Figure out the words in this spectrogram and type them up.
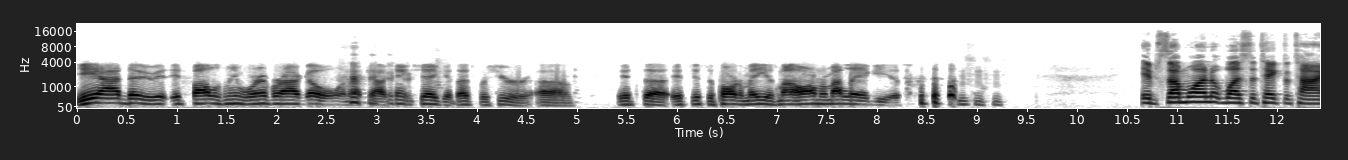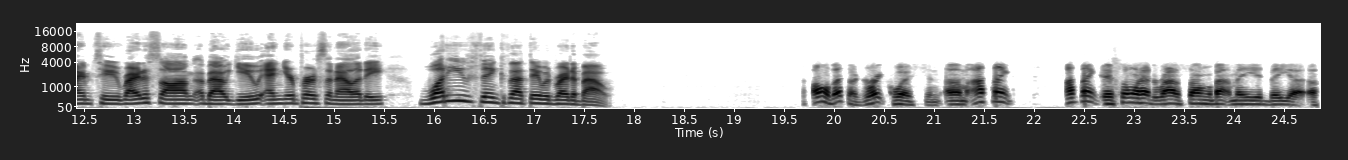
Yeah, I do. It, it follows me wherever I go, and I, I can't shake it. That's for sure. Uh, it's uh, it's just a part of me, as my arm or my leg is. If someone was to take the time to write a song about you and your personality, what do you think that they would write about? Oh, that's a great question. Um, I think, I think if someone had to write a song about me, it'd be a,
